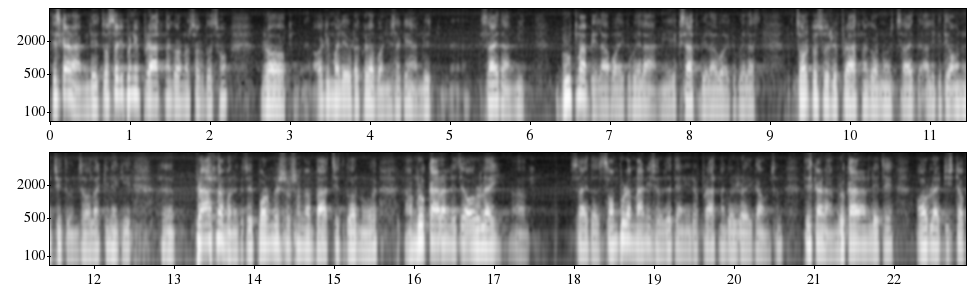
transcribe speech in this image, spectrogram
त्यस कारण हामीले जसरी पनि प्रार्थना गर्न सक्दछौँ र अघि मैले एउटा कुरा भनिसकेँ हामीले सायद हामी ग्रुपमा भेला भएको बेला हामी एकसाथ भेला भएको बेला चर्को स्वरले प्रार्थना गर्नु सायद अलिकति अनुचित हुन्छ होला किनकि प्रार्थना भनेको चाहिँ परमेश्वरसँग बातचित गर्नु हो। हाम्रो कारणले चाहिँ अरूलाई सायद सम्पूर्ण मानिसहरू चाहिँ त्यहाँनिर प्रार्थना गरिरहेका हुन्छन्। त्यस कारण हाम्रो कारणले चाहिँ अरूलाई डिस्टर्ब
